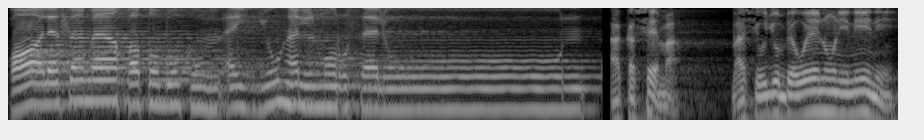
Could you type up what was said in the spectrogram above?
Qala fama khatbukum ayyuha almursalun, akasema basi ujumbe wenu ni nini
